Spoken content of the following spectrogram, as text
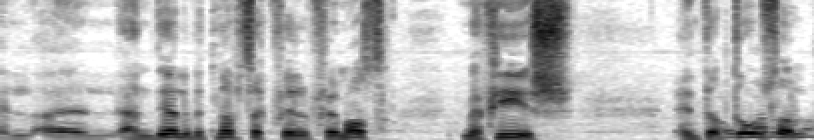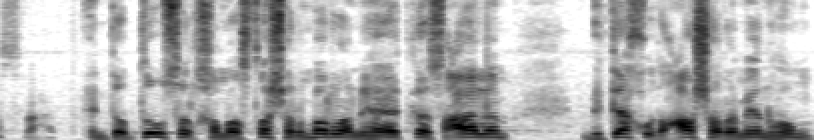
ال- الأندية اللي بتنافسك في في مصر مفيش. أنت بتوصل. أنت بتوصل 15 مرة نهايات كأس عالم بتاخد 10 منهم.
